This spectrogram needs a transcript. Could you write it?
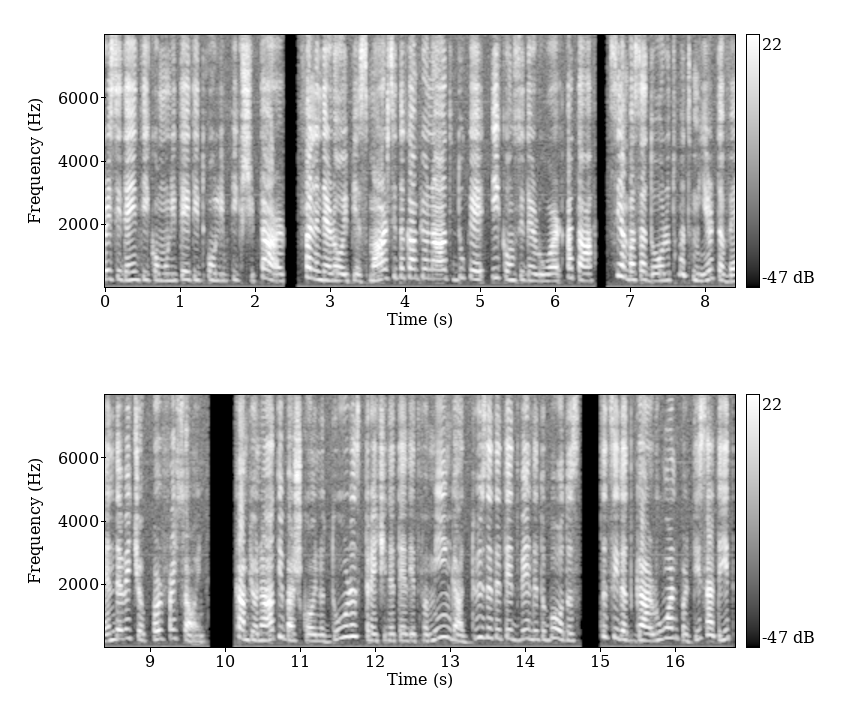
Presidenti i Komunitetit Olimpik Shqiptar falënderoi pjesëmarrësit në kampionat duke i konsideruar ata si ambasadorët më të mirë të vendeve që përfaqësojnë. Kampionati bashkoi në Durrës treqind e tetëdhjetë fëmijë nga dyzet e tetë vende të botës, të cilët garuan për disa ditë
